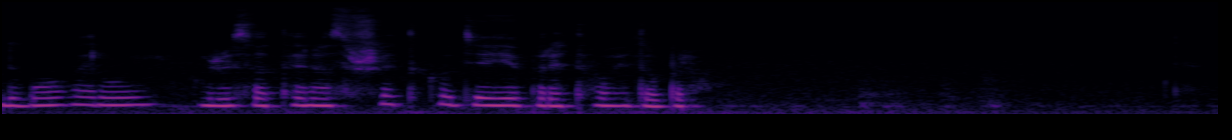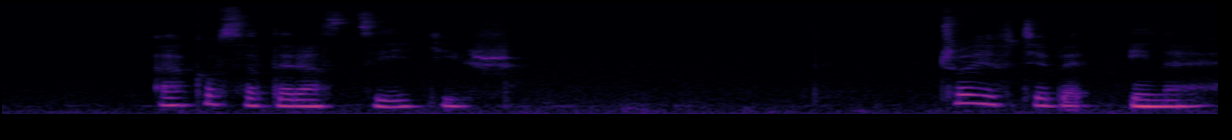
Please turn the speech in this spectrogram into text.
Dôveruj, že sa teraz všetko deje pre tvoje dobro. Ako sa teraz cítiš? Čo je v tebe iné?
